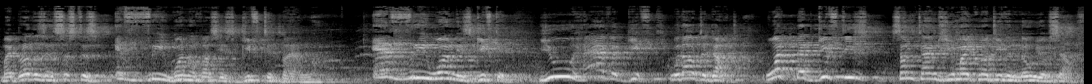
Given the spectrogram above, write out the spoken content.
my brothers and sisters, every one of us is gifted by Allah. Everyone is gifted. You have a gift, without a doubt. What that gift is, sometimes you might not even know yourself.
